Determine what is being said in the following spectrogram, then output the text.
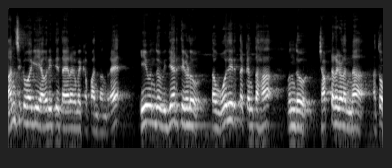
ಮಾನಸಿಕವಾಗಿ ಯಾವ ರೀತಿ ತಯಾರಾಗಬೇಕಪ್ಪ ಅಂತಂದ್ರೆ ಈ ಒಂದು ವಿದ್ಯಾರ್ಥಿಗಳು ತಾವು ಓದಿರ್ತಕ್ಕಂತಹ ಒಂದು ಚಾಪ್ಟರ್ಗಳನ್ನ ಅಥವಾ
